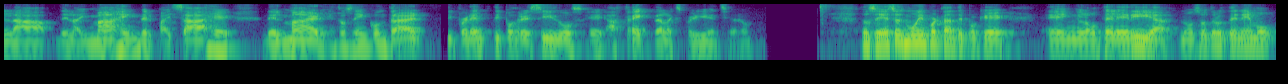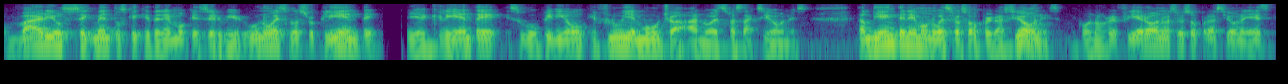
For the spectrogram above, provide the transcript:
la, imagen, del paisaje, del mar. Entonces, encontrar diferentes tipos de residuos eh, afecta la experiencia, ¿no? Entonces, eso es muy importante porque en la hotelería nosotros tenemos varios segmentos que, que tenemos que servir. Uno es nuestro cliente y el cliente, su opinión influye mucho a nuestras acciones. También tenemos nuestras operaciones. Cuando refiero a nuestras operaciones es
